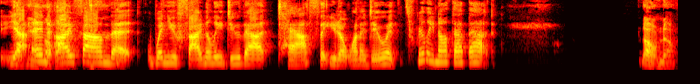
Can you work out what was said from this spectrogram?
yeah, and I found that when you finally do that task that you don't want to do, it's really not that bad. no, no,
